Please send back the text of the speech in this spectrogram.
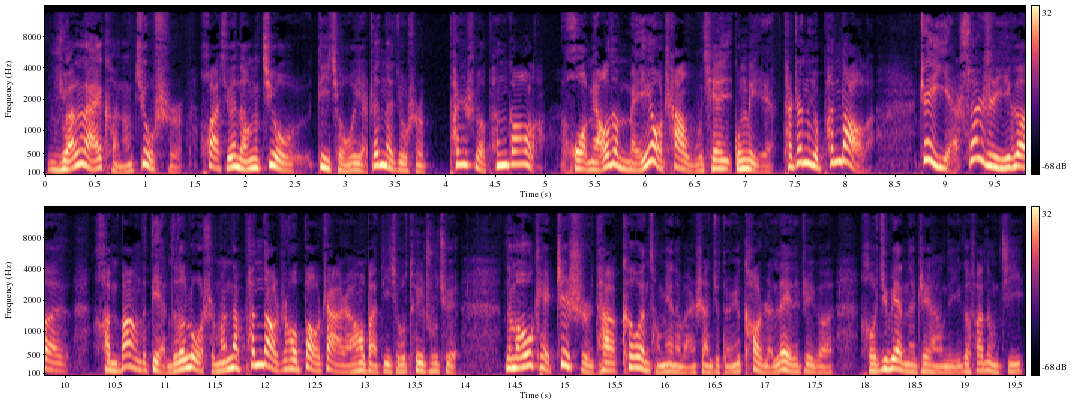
原来可能就是化学能救地球，也真的就是喷射喷高了，火苗子没有差五千公里，它真的就喷到了。这也算是一个很棒的点子的落实吗？那喷到之后爆炸，然后把地球推出去，那么 OK，这是它科幻层面的完善，就等于靠人类的这个核聚变的这样的一个发动机。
